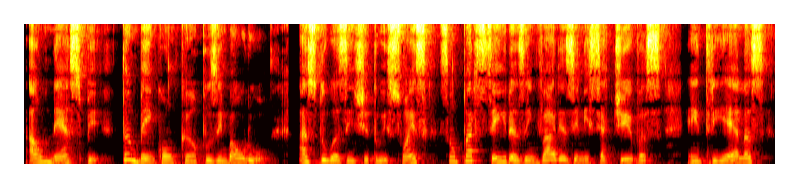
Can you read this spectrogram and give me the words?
a Unesp, também com campus em Bauru. As duas instituições são parceiras em várias iniciativas, entre elas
